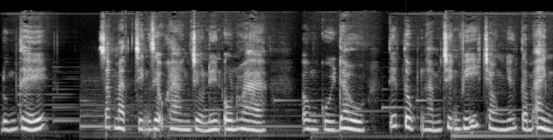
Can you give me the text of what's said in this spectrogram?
Đúng thế. Sắc mặt Trịnh Diệu Khang trở nên ôn hòa, ông cúi đầu, tiếp tục ngắm Trịnh Vĩ trong những tấm ảnh.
